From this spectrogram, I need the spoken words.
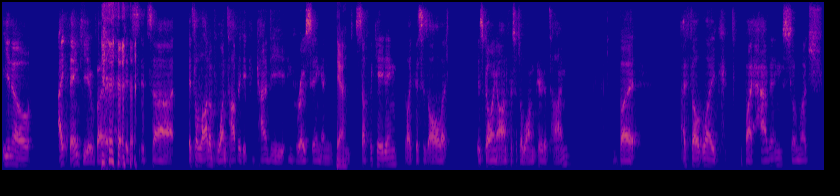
you know, I thank you, but it's it's uh it's a lot of one topic. It can kind of be engrossing and, Yeah. and suffocating. Like this is all that is going on for such a long period of time. But I felt like by having so much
